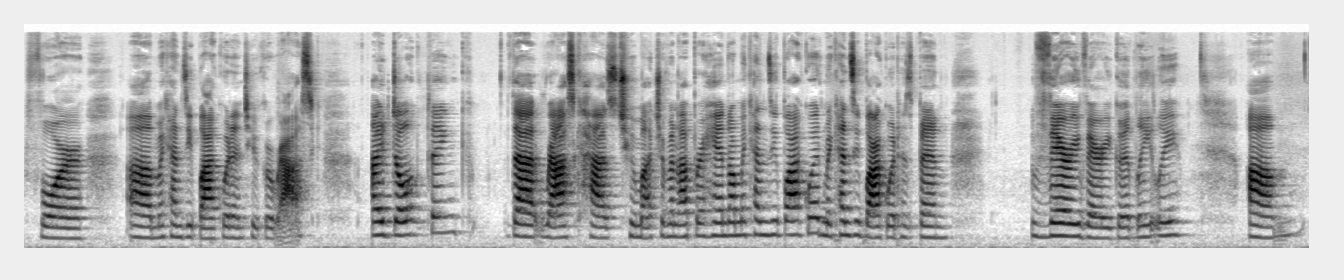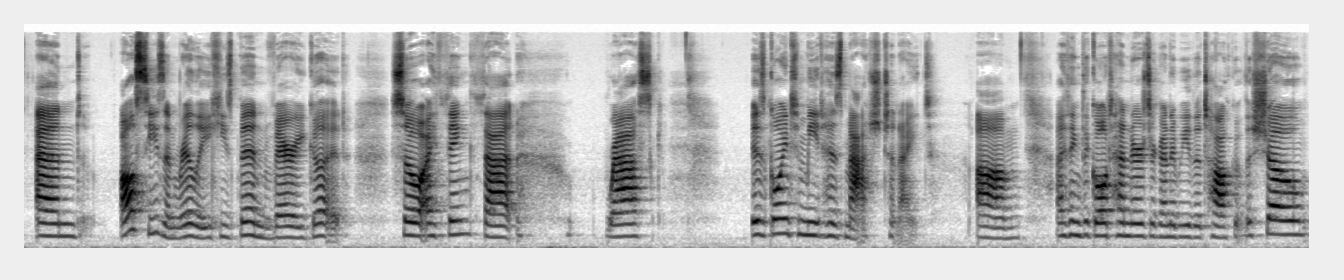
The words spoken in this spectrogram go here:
for uh, Mackenzie Blackwood and Tuukka Rask. I don't think that Rask has too much of an upper hand on Mackenzie Blackwood. Mackenzie Blackwood has been very, very good lately. Um, and all season, really, he's been very good. So I think that Rask is going to meet his match tonight. Um, I think the goaltenders are going to be the talk of the show.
